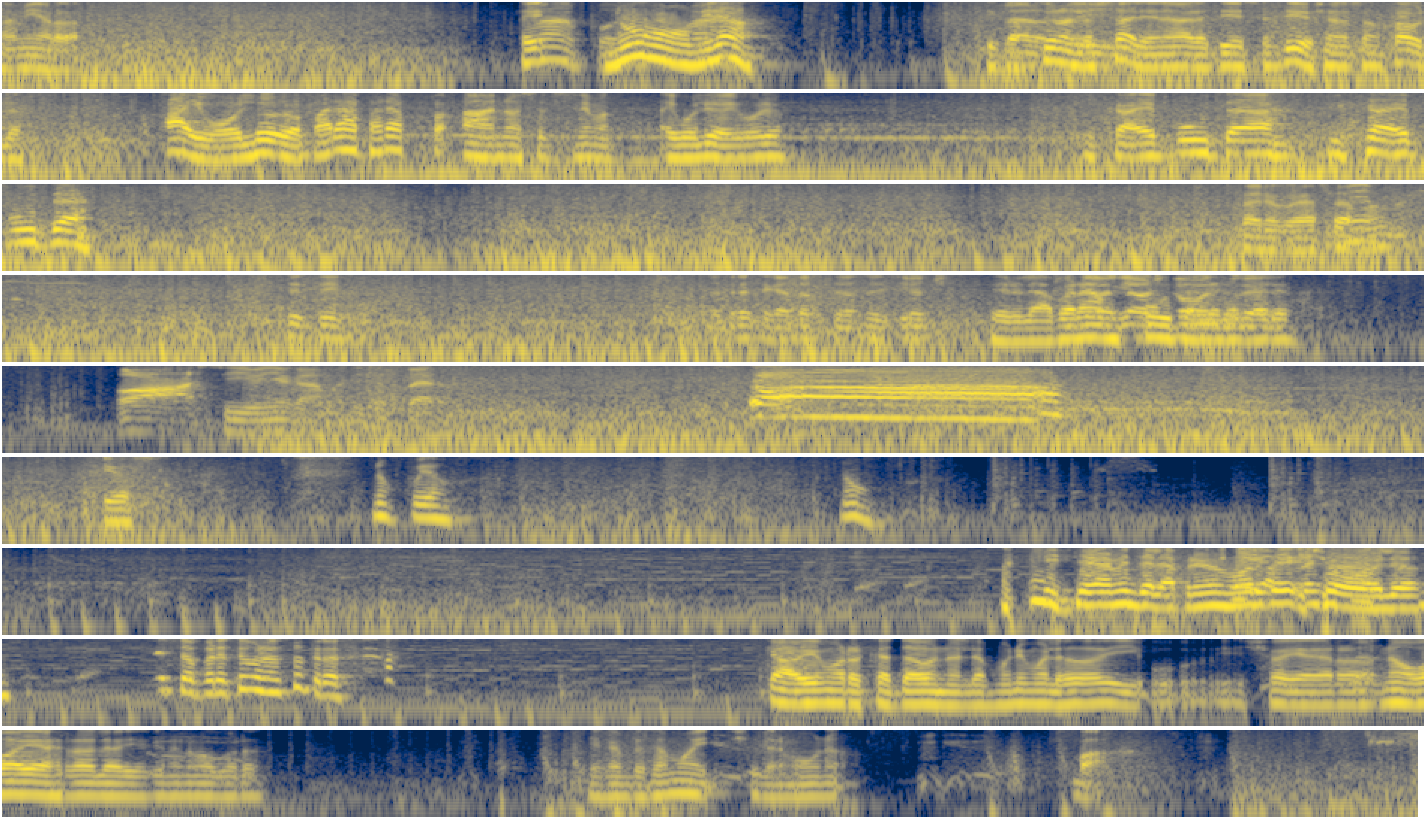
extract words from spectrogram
La mierda. Eh, ah, no, ah. mirá. Se claro, capturan sí. los aliens ahora, tiene sentido, ya no son jaulas. Ay, boludo, pará, pará. Pa ah, no, es el cinema. Ahí volvió, ahí volvió. Hija de puta, hija de puta. Sabes lo que voy a hacer, ¿no? Sí, sí. La 13, 14, 12, 18. Pero la paramos, no, claro, puta. Ah, sí, venía acá, maldito perro. Dios. No, cuidado. No. Literalmente la primera muerte yo, boludo. Eso, aparecemos nosotros. Claro, habíamos rescatado uno, los morimos los dos y, uh, yo había agarrado. No, vos habías agarrado la vida, que no, no me acuerdo. Y acá empezamos y ya tenemos uno. Va.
